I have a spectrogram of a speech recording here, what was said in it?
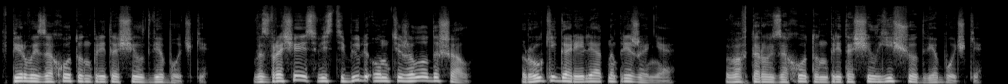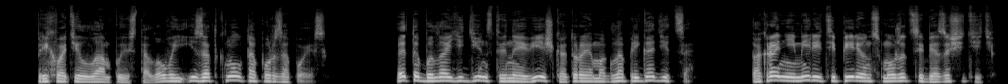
В первый заход он притащил две бочки. Возвращаясь в вестибюль, он тяжело дышал. Руки горели от напряжения. Во второй заход он притащил еще две бочки. Прихватил лампу из столовой и заткнул топор за пояс. Это была единственная вещь, которая могла пригодиться. По крайней мере, теперь он сможет себя защитить.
